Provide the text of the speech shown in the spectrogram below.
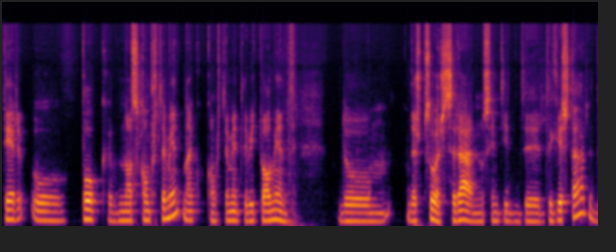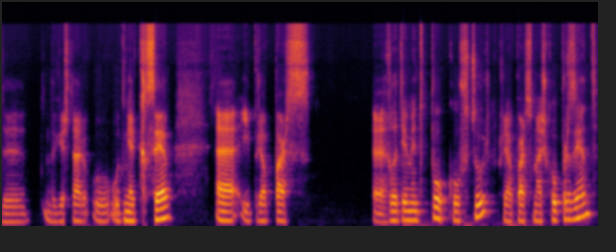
ter o pouco do nosso comportamento, é? o comportamento habitualmente do, das pessoas será no sentido de, de gastar, de, de gastar o, o, dinheiro que recebe uh, e preocupar-se uh, relativamente pouco com o futuro, preocupar-se mais com o presente.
